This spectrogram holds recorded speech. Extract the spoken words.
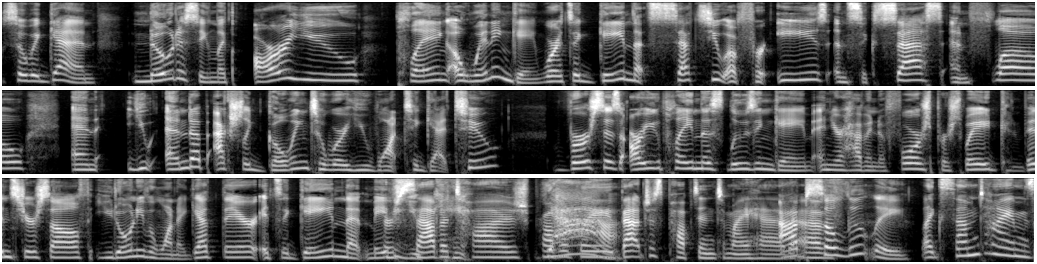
So again, noticing like are you playing a winning game where it's a game that sets you up for ease and success and flow and you end up actually going to where you want to get to versus are you playing this losing game and you're having to force, persuade, convince yourself you don't even want to get there. It's a game that maybe you can't- sabotage, probably. Yeah. That just popped into my head. of, Absolutely. like sometimes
